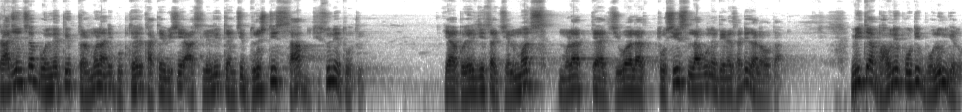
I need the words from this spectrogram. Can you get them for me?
राजेंच्या बोलण्यातील तळमळ आणि गुप्तहेर खात्याविषयी असलेली त्यांची दृष्टी साफ दिसून येत होती. या बहिर्जीचा जन्मच मुळात त्या जीवाला तोशीस लागू न देण्यासाठी झाला होता. मी त्या भावनेपोटी बोलून गेलो.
